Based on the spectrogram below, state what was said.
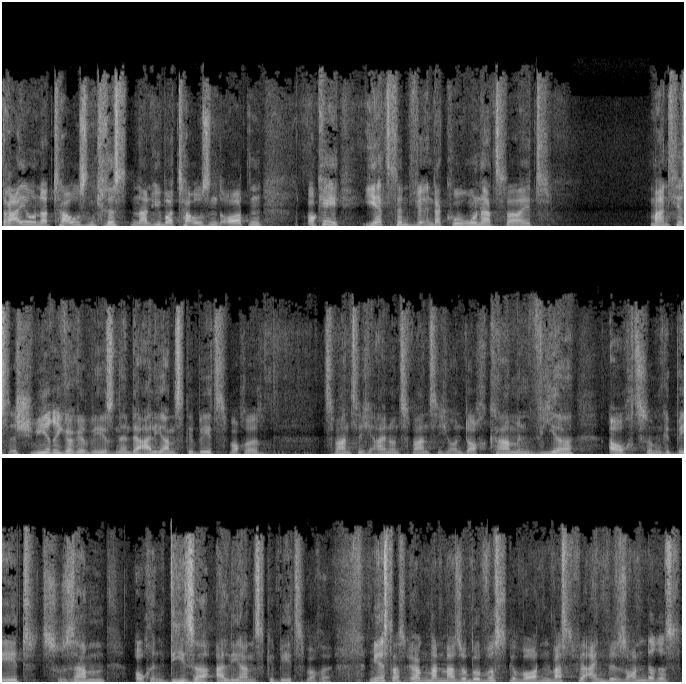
300.000 Christen an über 1000 Orten. Okay, jetzt sind wir in der Corona-Zeit. Manches ist schwieriger gewesen in der Allianz Gebetswoche 2021 und doch kamen wir auch zum Gebet zusammen, auch in dieser Allianz Gebetswoche. Mir ist das irgendwann mal so bewusst geworden, was für ein besonderes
